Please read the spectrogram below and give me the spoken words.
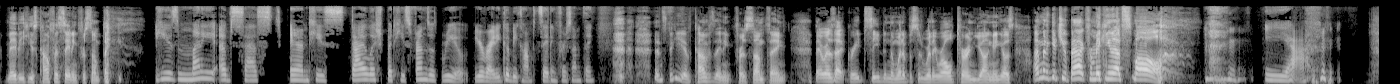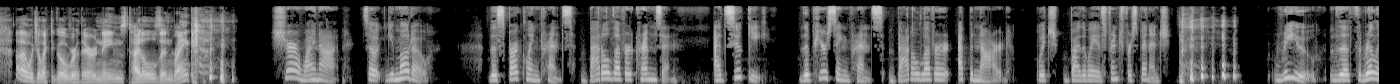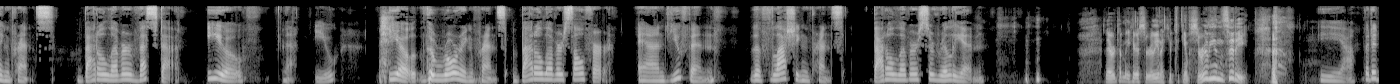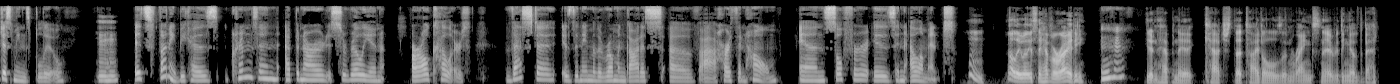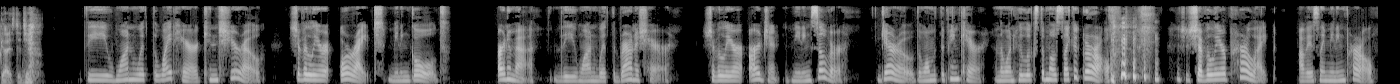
Maybe he's compensating for something. He's money obsessed and he's stylish, but he's friends with Ryu. You're right, he could be compensating for something. and speaking of compensating for something, there was that great scene in the one episode where they were all turned young and he goes, I'm going to get you back for making that small. yeah. uh, would you like to go over their names, titles, and rank? Sure, why not? So, Yumoto, the Sparkling Prince, Battle Lover Crimson. Atsuki, the Piercing Prince, Battle Lover Epinard, which, by the way, is French for spinach. Ryu, the Thrilling Prince, Battle Lover Vesta. Io, nah, Io. Io, the Roaring Prince, Battle Lover Sulfur. And Yufin, the Flashing Prince, Battle Lover Cerulean. and every time I hear Cerulean, I keep thinking of Cerulean City. Yeah, but it just means blue. hmm It's funny because Crimson, Epinard, Cerulean are all colors. Vesta is the name of the Roman goddess of uh, hearth and home, and sulfur is an element. Well, at least they have variety. Mm-hmm. You didn't happen to catch the titles and ranks and everything of the bad guys, did you? The one with the white hair, Kinshiro, Chevalier Orite, meaning gold. Arima, the one with the brownish hair, Chevalier Argent, meaning silver. Garo, the one with the pink hair, and the one who looks the most like a girl. Chevalier Pearlite, obviously meaning pearl.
